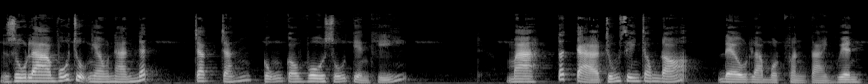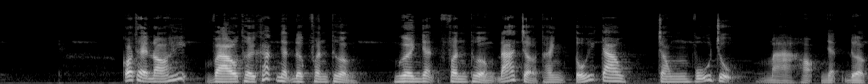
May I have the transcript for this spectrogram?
dù là vũ trụ nghèo nàn nhất, chắc chắn cũng có vô số tiền khí. Mà tất cả chúng sinh trong đó đều là một phần tài nguyên. Có thể nói, vào thời khắc nhận được phần thưởng, người nhận phần thưởng đã trở thành tối cao trong vũ trụ mà họ nhận được.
